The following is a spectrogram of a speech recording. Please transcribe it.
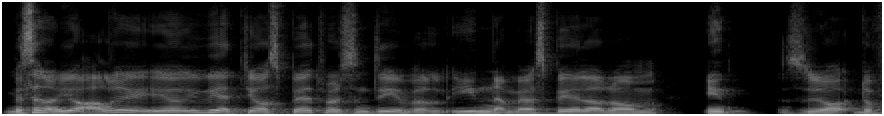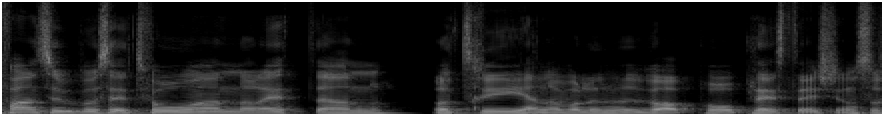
Men sen har jag aldrig, jag vet jag har spelat Resident Evil innan men jag spelade dem, in, så jag, de fanns ju, säger tvåan eller ettan eller trean eller vad det nu var på Playstation. Och så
